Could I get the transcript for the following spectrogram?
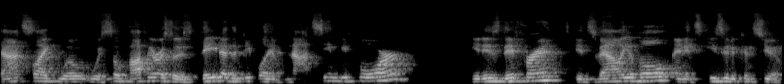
That's like what we're so popular. So it's data that people have not seen before. It is different, it's valuable, and it's easy to consume.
